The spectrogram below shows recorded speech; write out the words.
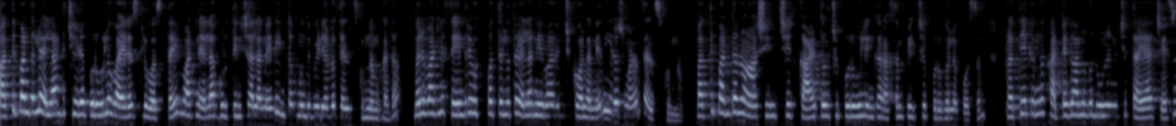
పత్తి పంటలో ఎలాంటి చీడ పురుగులు వైరస్లు వస్తాయి? వాటిని ఎలా గుర్తించాలనేది ఇంతకు ముందు వీడియోలో తెలుసుకున్నాం కదా. మరి వాటిని సేంద్రియ ఉత్పత్తులతో ఎలా నివారించుకోవాలనేది ఈ రోజు మనం తెలుసుకుందాం. పత్తి పంటను ఆశించి కాయతొలుచు పురుగులు ఇంకా రసం పీల్చే పురుగుల కోసం ప్రత్యేకంగా కట్టెగానుగు నూనె నుంచి తయారు చేసి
